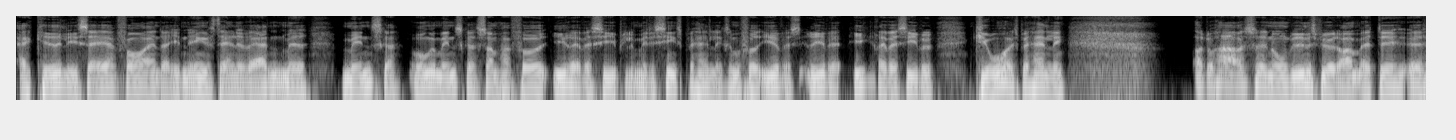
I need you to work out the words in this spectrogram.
af kedelige sager foran dig i den engelsktalende verden med mennesker, unge mennesker, som har fået irreversibel medicinsk behandling, som har fået irreversibel kirurgisk behandling. Og du har også øh, nogle vidnesbyrd om, at det øh,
